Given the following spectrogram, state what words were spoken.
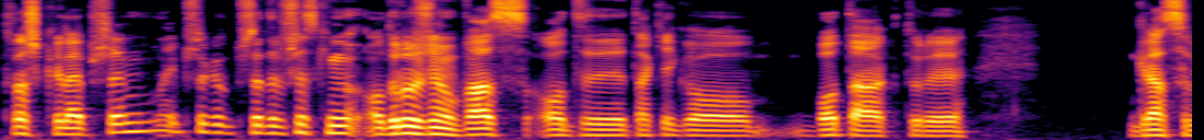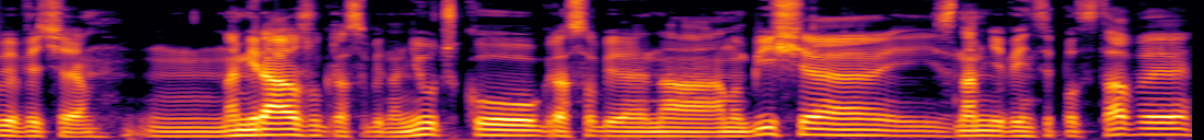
troszkę lepszym, no i prze- przede wszystkim odróżnią was od e, takiego bota, który gra sobie, wiecie, mm, na Mirażu, gra sobie na Niuczku, gra sobie na Anubisie i zna mniej więcej podstawy,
